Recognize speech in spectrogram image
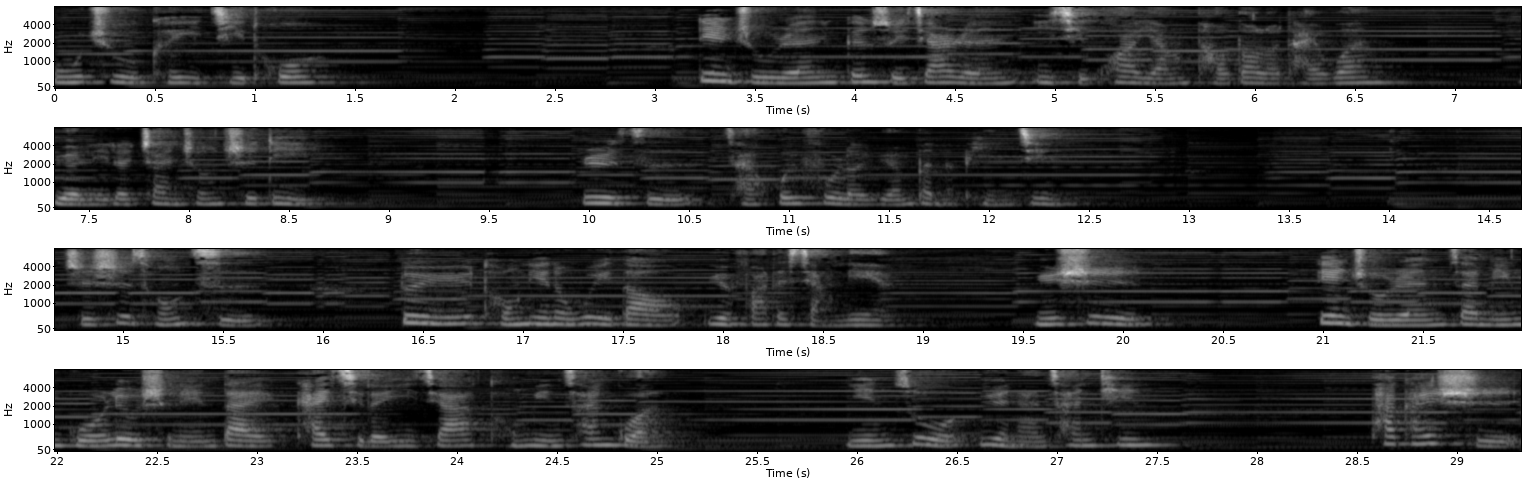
无处可以寄托。店主人跟随家人一起跨洋逃到了台湾，远离了战争之地，日子才恢复了原本的平静。只是从此，对于童年的味道越发的想念。于是，店主人在民国六十年代开启了一家同名餐馆。银座越南餐厅，他开始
